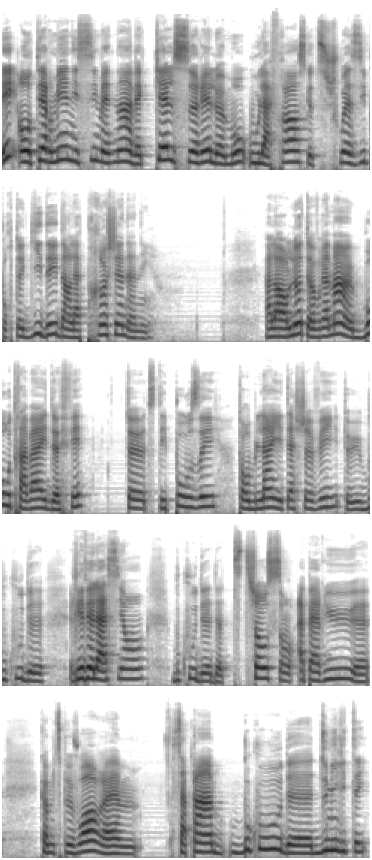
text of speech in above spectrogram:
Et on termine ici maintenant avec quel serait le mot ou la phrase que tu choisis pour te guider dans la prochaine année? Alors là, tu as vraiment un beau travail de fait. Tu t'es posé, ton bilan est achevé, tu as eu beaucoup de révélations, beaucoup de, petites choses sont apparues. Euh, comme tu peux voir, euh, ça prend beaucoup d'humilité.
